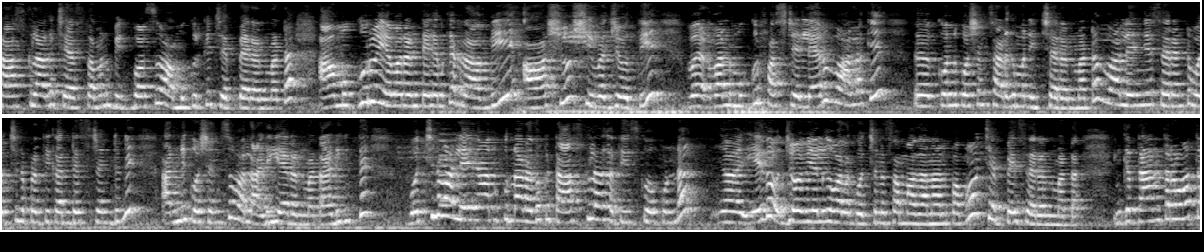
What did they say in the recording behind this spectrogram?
టాస్క్ లాగా చేస్తామని బిగ్ బాస్ ఆ ముగ్గురికి చెప్పారనమాట ఆ ముగ్గురు ఎవరంటే కనుక రవి ఆశు శివజ్యోతి వాళ్ళ ముగ్గురు ఫస్ట్ వెళ్ళారు. వాళ్ళకి కొన్ని క్వశ్చన్స్ అడగమని ఇచ్చారనమాట వాళ్ళు ఏం చేశారంటే వచ్చిన ప్రతి కంటెస్టెంట్ని అన్ని క్వశ్చన్స్ వాళ్ళు అడిగారనమాట అడిగితే వచ్చిన వాళ్ళు ఏం అనుకున్నారు అదొక టాస్క్ లాగా తీసుకోకుండా ఏదో జోవియల్గా వాళ్ళకి వచ్చిన సమాధానాలు పాపం చెప్పేశారనమాట ఇంకా దాని తర్వాత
